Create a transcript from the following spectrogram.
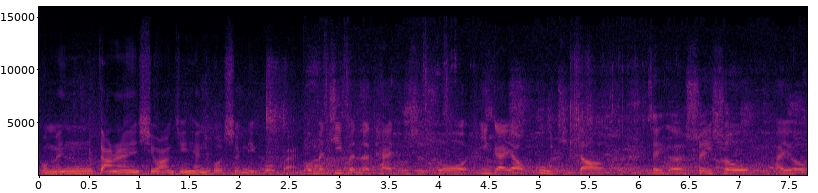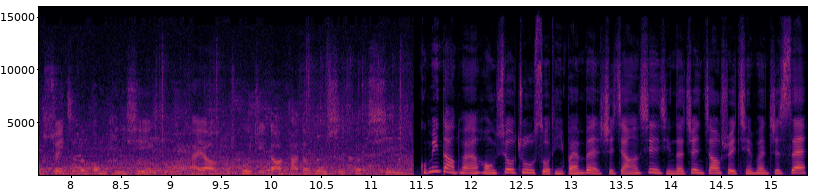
我们当然希望今天能够顺利过关。我们基本的态度是说，应该要顾及到这个税收，还有税制的公平性，还要顾及到它的务实可行。国民党团洪秀柱所提版本是将现行的正交税千分之三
